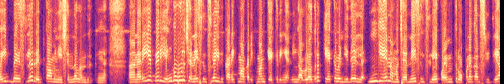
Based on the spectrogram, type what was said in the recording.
ஒயிட் பேஸ்ல ரெட் காம்பினேஷன்ல வந்திருக்குங்க. நிறைய பேர் எங்க ஊர் சென்னை சில்க்ஸ்ல இது கிடைக்குமா கிடைக்குமான்னு கேக்குறீங்க. நீங்க அவ்வளவு தூரம் கேட்க வேண்டியதே இல்ல. இங்கேயே நம்ம சென்னை சில்க்ஸ்லயே கோயம்புத்தூர் ஒப்பனக்கார் ஸ்ட்ரீட்லயே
